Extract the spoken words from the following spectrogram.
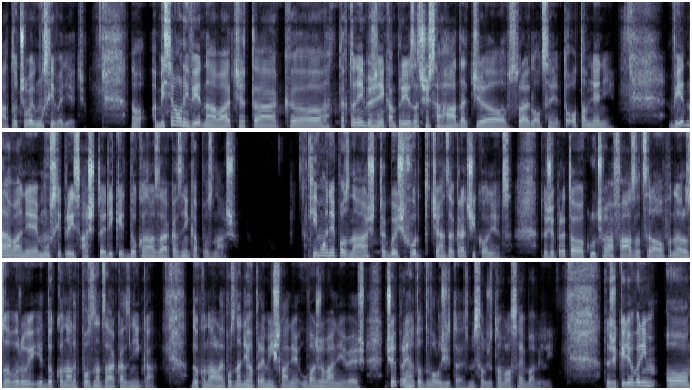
A to človek musí vedieť. No, aby ste mohli vyjednávať, tak, e, tak to nejde, že niekam prídeš, začneš sa hádať e, spravidlo ocenie. To o tom není. Vyjednávanie musí prísť až vtedy, keď dokonal zákazníka poznáš. Kým ho nepoznáš, tak budeš furt ťahať za kratší koniec. Takže preto kľúčová fáza celého obchodného rozhovoru je dokonale poznať zákazníka. Dokonale poznať jeho premýšľanie, uvažovanie, vieš, čo je pre neho to dôležité. Sme sa už o tom vlastne bavili. Takže keď hovorím o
